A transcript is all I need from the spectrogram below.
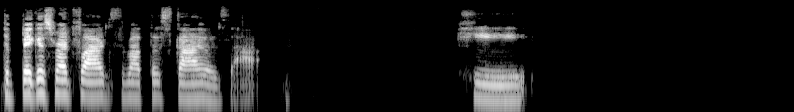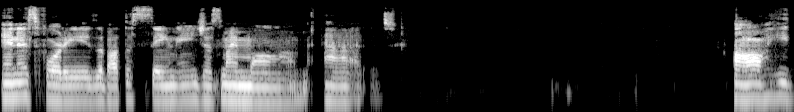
the biggest red flags about this guy was that he in his 40s, about the same age as my mom, and all he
